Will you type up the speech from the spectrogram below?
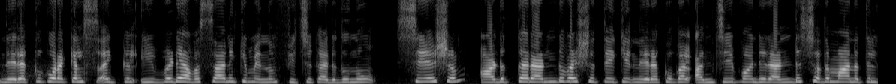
നിരക്ക് കുറയ്ക്കൽ സൈക്കിൾ ഇവിടെ അവസാനിക്കുമെന്നും ഫിച്ച് കരുതുന്നു. ശേഷം അടുത്ത രണ്ടു വർഷത്തേക്ക് നിരക്കുകൾ അഞ്ച് പോയിന്റ് രണ്ട് ശതമാനത്തിൽ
